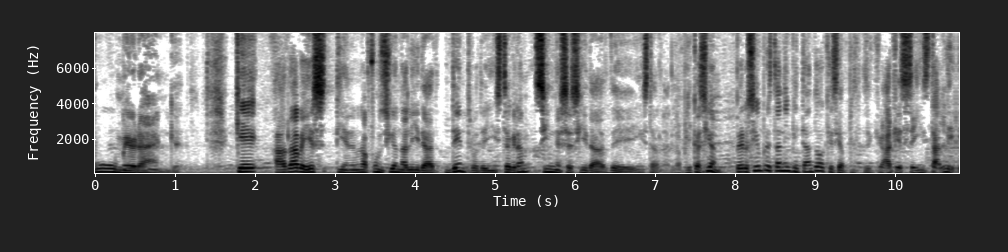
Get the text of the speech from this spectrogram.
Boomerang, que a la vez tiene una funcionalidad dentro de Instagram sin necesidad de instalar la aplicación. Pero siempre están invitando a que se, a que se instale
